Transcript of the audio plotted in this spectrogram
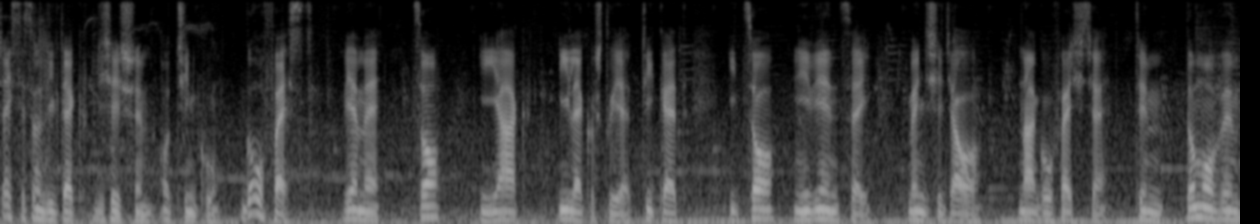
Cześć, z tej strony Wiltek. W dzisiejszym odcinku GoFest wiemy co i jak, ile kosztuje ticket i co mniej więcej będzie się działo na GoFestie, tym domowym.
